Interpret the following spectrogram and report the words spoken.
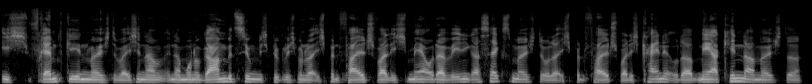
ich fremdgehen möchte, weil ich in einer, in einer monogamen Beziehung nicht glücklich bin oder ich bin falsch, weil ich mehr oder weniger Sex möchte oder ich bin falsch, weil ich keine oder mehr Kinder möchte.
